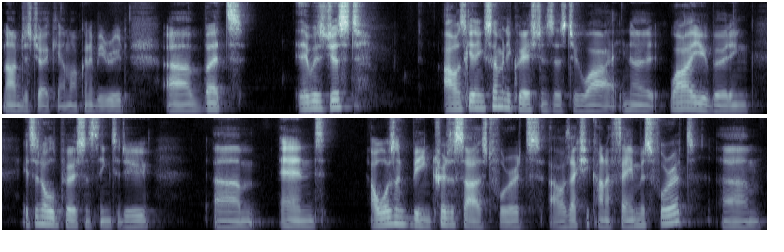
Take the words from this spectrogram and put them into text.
No, I'm just joking. I'm not going to be rude. Uh, but it was just, I was getting so many questions as to why. You know, why are you birding? It's an old person's thing to do. Um, and I wasn't being criticized for it. I was actually kind of famous for it. Um,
